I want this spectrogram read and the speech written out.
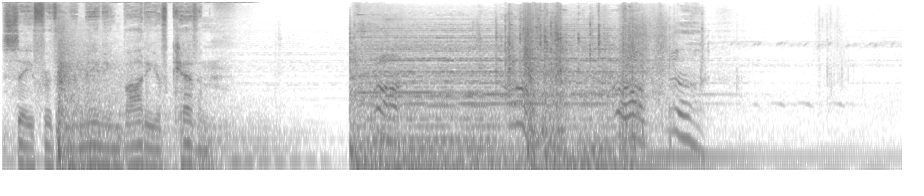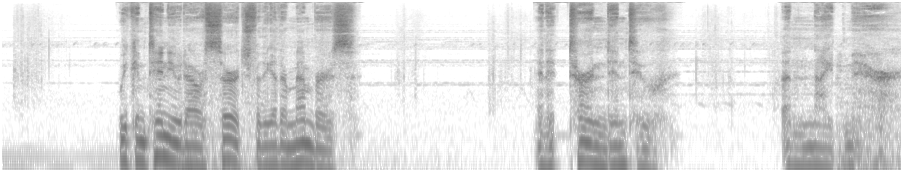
Save for the remaining body of Kevin. We continued our search for the other members, and it turned into a nightmare.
